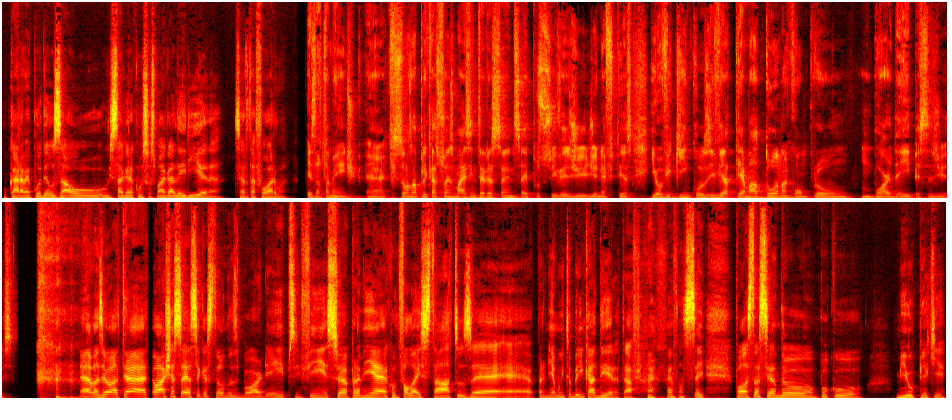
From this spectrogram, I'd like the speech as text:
o cara vai poder usar o Instagram como se fosse uma galeria, né? De certa forma. Exatamente. É, que são as aplicações mais interessantes aí possíveis de, de NFTs. E eu vi que, inclusive, até Madonna comprou um, um Board Ape esses dias. é, mas eu até eu acho essa, essa questão dos board apes, enfim, isso é para mim é quando falou é status, é, é para mim é muito brincadeira, tá? eu não sei, posso estar sendo um pouco míope aqui,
